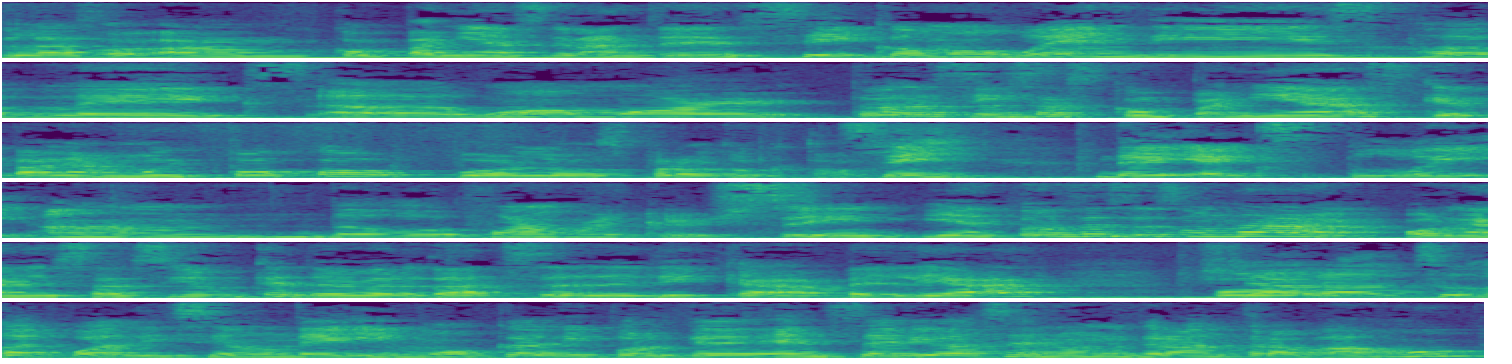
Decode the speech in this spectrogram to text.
las um, compañías grandes Sí, como Wendy's, Publix, uh, Walmart. todas esas compañías que pagan muy poco por los productos Sí, they exploit um, the farm workers. Sí, y entonces es una organización que de verdad se dedica a pelear Shout out to la coalición de Immokalee porque en serio hacen un gran trabajo.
